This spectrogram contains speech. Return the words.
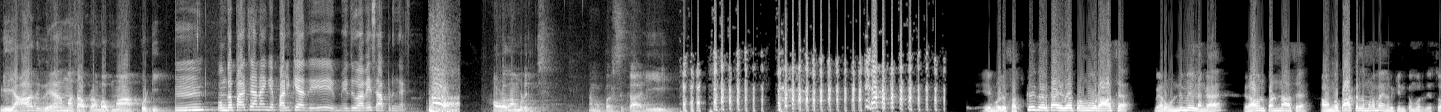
இங்க யாரு வேகமா சாப்பிட்றான் பாப்போமா? போட்டி. ம் உங்க பாச்சானா இங்க பழிக்காது. மெதுவாவே சாப்பிடுங்க. அவ்வளோதான் முடிஞ்சுச்சு. நம்ம பர்ஸு காலி. எங்களுடைய சப்ஸ்கிரைபருக்காக ஏதாவது பண்ணணும் ஒரு ஆசை. வேற ஒண்ணுமே இல்லைங்க. ஏதாவது ஒன்று பண்ண ஆசை. அவங்க பாக்குறது மூலமா எங்களுக்கு இன்கம் வருது. ஸோ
